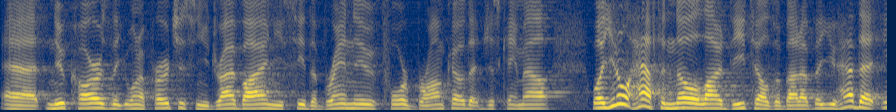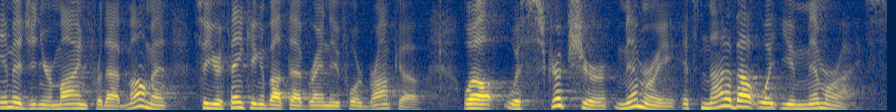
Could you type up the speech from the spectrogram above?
at new cars that you want to purchase, and you drive by and you see the brand new Ford Bronco that just came out, well, you don't have to know a lot of details about it, but you have that image in your mind for that moment, so you're thinking about that brand new Ford Bronco. Well, with scripture memory, it's not about what you memorize.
